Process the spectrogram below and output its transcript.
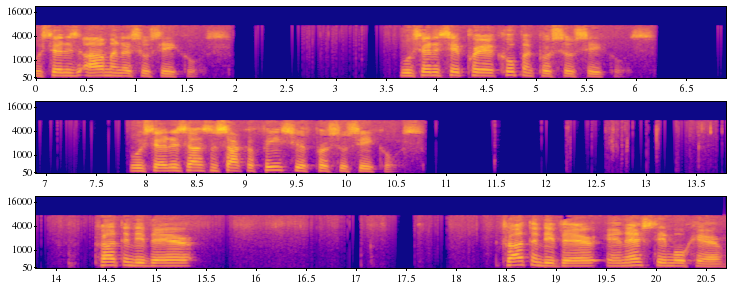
Ustedes aman a sus hijos. Ustedes se preocupan por sus hijos. Ustedes hacen sacrificios por sus hijos. Traten de ver traten de ver en esta mujer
